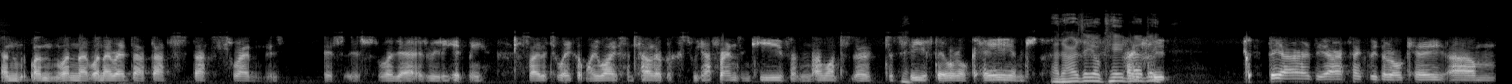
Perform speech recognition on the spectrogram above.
And when when I, when I read that, that's that's when it's, it's, it's well, yeah, it really hit me. I Decided to wake up my wife and tell her because we have friends in Kiev, and I wanted to, to see if they were okay. And and are they okay, Bradley? They are. They are. Thankfully, they're okay. Um,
